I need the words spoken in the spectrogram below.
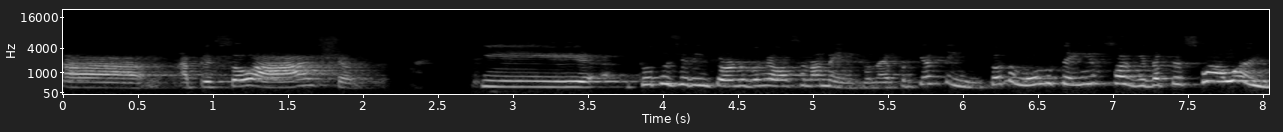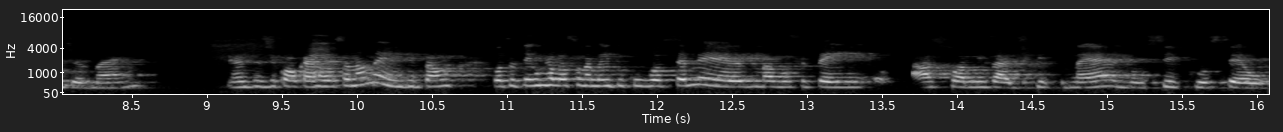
a, a pessoa acha que tudo gira em torno do relacionamento, né? Porque assim, todo mundo tem a sua vida pessoal antes, né? Antes de qualquer relacionamento. Então, você tem um relacionamento com você mesma, você tem a sua amizade, né, do ciclo seu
